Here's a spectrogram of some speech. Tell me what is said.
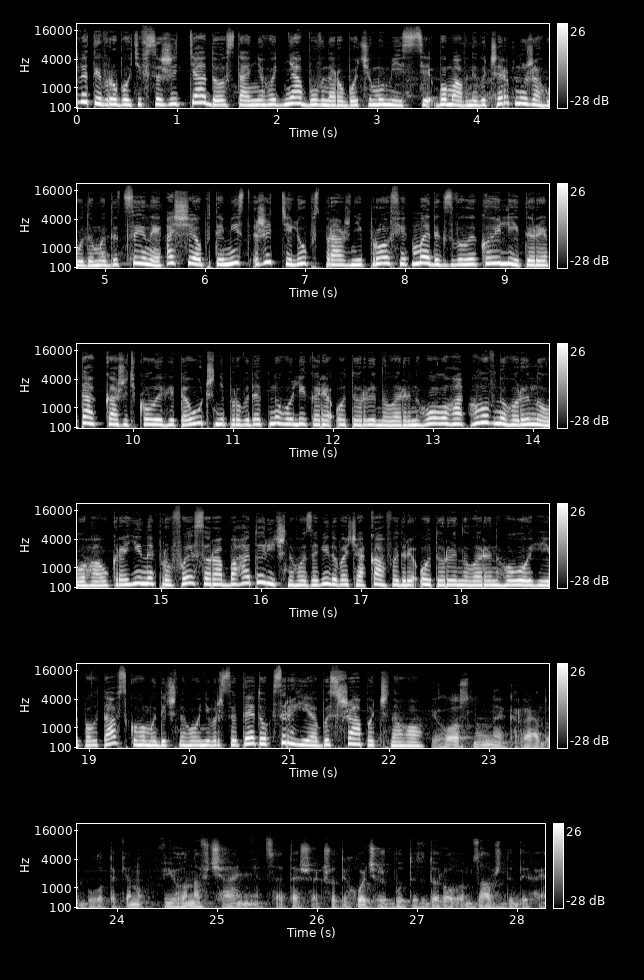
Присвятив роботі все життя до останнього дня був на робочому місці, бо мав невичерпну жагу до медицини. А ще оптиміст, життєлюб, справжній профі, медик з великої літери. Так кажуть колеги та учні про видатного лікаря оториноларинголога, головного ринолога України, професора, багаторічного завідувача кафедри оториноларингології Полтавського медичного університету Сергія Безшапочного. Його основне кредо було таке, ну, в його навчанні. Це те, що якщо ти хочеш бути здоровим, завжди дихай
